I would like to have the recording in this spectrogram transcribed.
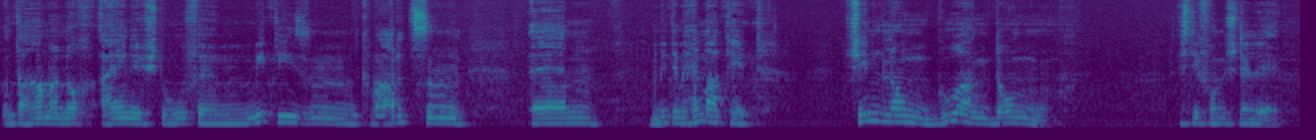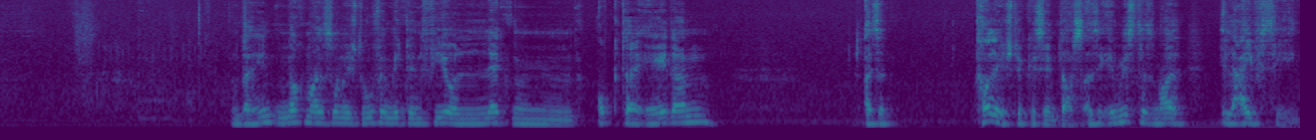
Und da haben wir noch eine Stufe mit diesen Quarzen, ähm, mit dem Hämatit. Chinlong Guangdong ist die Fundstelle. Und da hinten nochmal so eine Stufe mit den violetten Oktaedern. Also tolle Stücke sind das. Also ihr müsst das mal live sehen.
